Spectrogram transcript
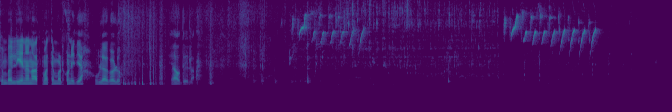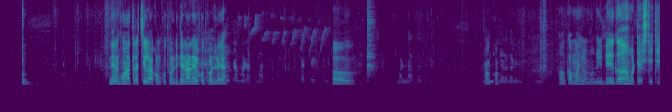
ಚಂಬಲ್ಲಿ ಏನಾನ ಆತ್ಮಹತ್ಯೆ ಮಾಡ್ಕೊಂಡಿದ್ಯಾ? ಹುಳಗಳು? ಯಾವುದೂ ಇಲ್ಲ. ನಿನಗೆ ಮಾತ್ರ ಚೀಲ ಹಾಕೊಂಡು ಕೂತ್ಕೊಂಡಿದ್ದೆ ನಾನು ಎಲ್ಲಿ ಕೂತ್ಕೊಂಡ್ಲಿ? ಓ ಹಾಂ. ಕಮ್ಮ ಇಲ್ಲ ನೋಡಲಿ ಬೇಗ ಹೊಟ್ಟೆ ಹಸ್ತೈತೆ.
